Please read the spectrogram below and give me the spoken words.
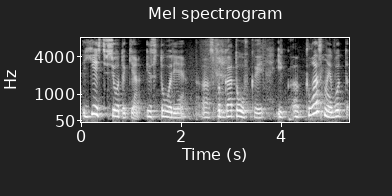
есть все-таки истории с подготовкой и э, классные. Вот,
